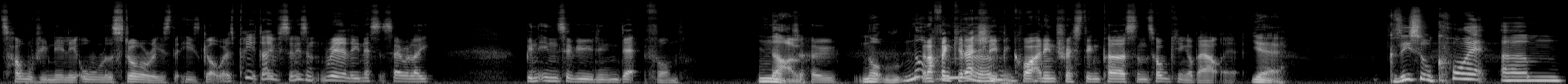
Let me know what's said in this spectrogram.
told you nearly all the stories that he's got, whereas Peter Davison isn't really necessarily been interviewed in depth on no, Who. not not. And I think it'd actually be quite an interesting person talking about it. Yeah, because he's sort of quite um,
